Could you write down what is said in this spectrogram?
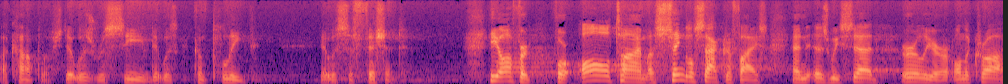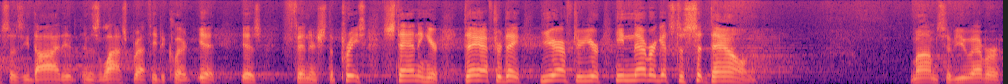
accomplished. It was received. It was complete. It was sufficient. He offered for all time a single sacrifice. And as we said earlier on the cross, as he died in his last breath, he declared, It is finished. The priest standing here day after day, year after year, he never gets to sit down. Moms, have you ever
